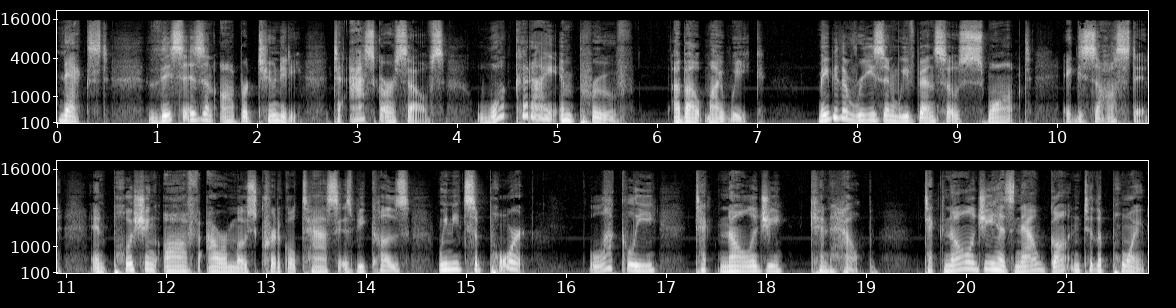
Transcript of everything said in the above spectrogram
Next, this is an opportunity to ask ourselves what could I improve about my week? Maybe the reason we've been so swamped, exhausted, and pushing off our most critical tasks is because we need support. Luckily, technology can help. Technology has now gotten to the point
